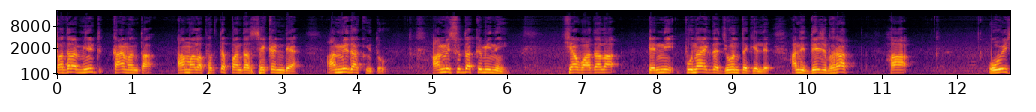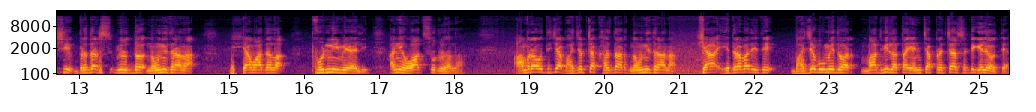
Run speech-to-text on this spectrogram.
पंधरा मिनिट काय म्हणता आम्हाला फक्त पंधरा सेकंड द्या आम्ही दाखवितो. आम्हीसुद्धा कमी नाही. ह्या वादाला त्यांनी पुन्हा एकदा जिवंत केले. आणि देशभरात हा ओवेसी ब्रदर्स विरुद्ध नवनीत राणा ह्या वादाला फोडणी मिळाली आणि वाद सुरू झाला. अमरावतीच्या भाजपच्या खासदार नवनीत राणा ह्या हैदराबाद येथे भाजप उमेदवार माधवी लता यांच्या प्रचारासाठी गेल्या होत्या.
